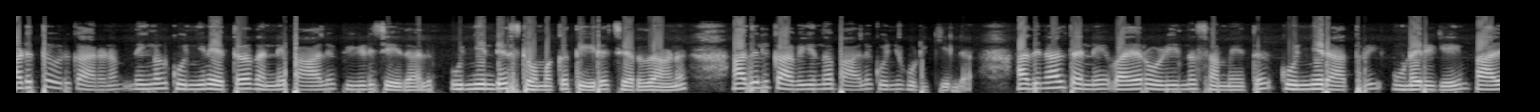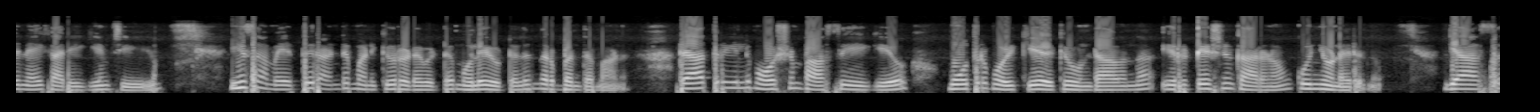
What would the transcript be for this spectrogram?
അടുത്ത ഒരു കാരണം നിങ്ങൾ കുഞ്ഞിനെ എത്ര തന്നെ പാൽ ഫീഡ് ചെയ്താലും കുഞ്ഞിന്റെ സ്റ്റൊമക്ക് തീരെ ചെറുതാണ്. അതിൽ കവിയുന്ന പാൽ കുഞ്ഞ് കുടിക്കില്ല. അതിനാൽ തന്നെ വയറൊഴിയുന്ന സമയത്ത് കുഞ്ഞ് രാത്രി ഉണരുകയും പാലിനായി കരയുകയും ചെയ്യും. ഈ സമയത്ത് രണ്ട് മണിക്കൂർ ഇടവിട്ട് മുലയൂട്ടൽ നിർബന്ധമാണ്. രാത്രിയിൽ മോശം പാസ് ചെയ്യുകയോ മൂത്രമൊഴിക്കുകയോ ഒക്കെ ഉണ്ടാവുന്ന ഇറിറ്റേഷൻ കാരണവും കുഞ്ഞുണരുന്നു. ഗ്യാസ്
